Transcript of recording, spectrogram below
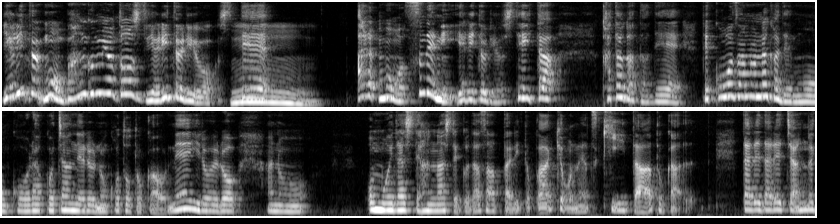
やりとり、もう番組を通してやり取りをしうて、んあれ、もうすでにやり取りをしていた方々で、で、講座の中でも、こう、ラッコチャンネルのこととかをね、いろいろ、あの、思い出して話してくださったりとか、今日のやつ聞いたとか、誰々ちゃんが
